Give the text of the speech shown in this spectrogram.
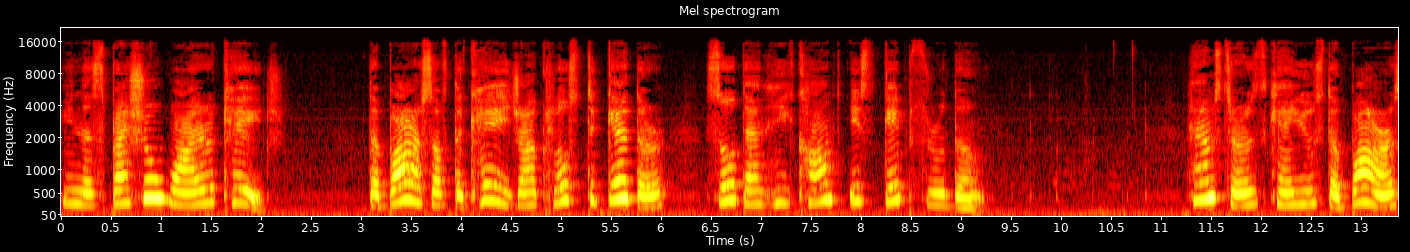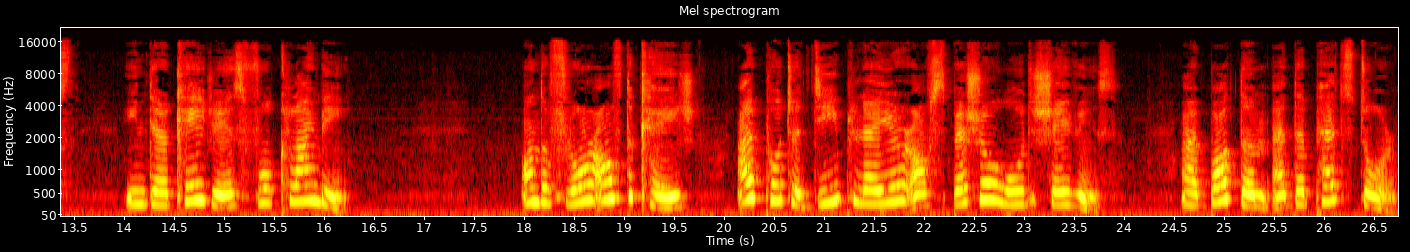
in a special wire cage. The bars of the cage are close together so that he can't escape through them. Hamsters can use the bars in their cages for climbing. On the floor of the cage, I put a deep layer of special wood shavings. I bought them at the pet store.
